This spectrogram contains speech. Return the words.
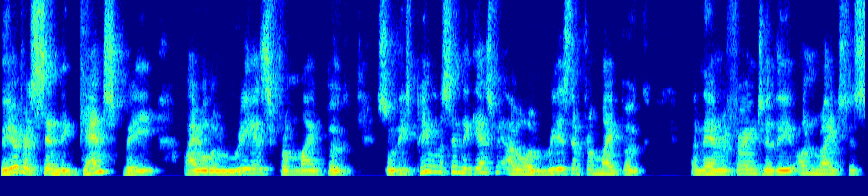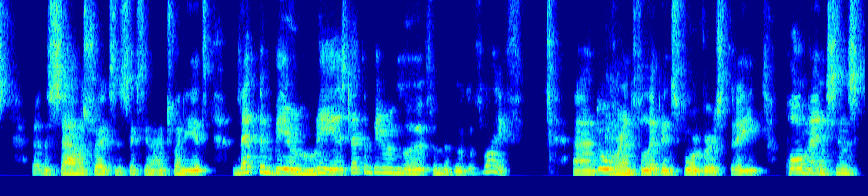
Whoever sinned against me, I will erase from my book. So these people who sinned against me, I will erase them from my book. And then referring to the unrighteous, uh, the psalmist writes in 69, 28, let them be erased, let them be removed from the book of life. And over in Philippians 4, verse 3, Paul mentions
